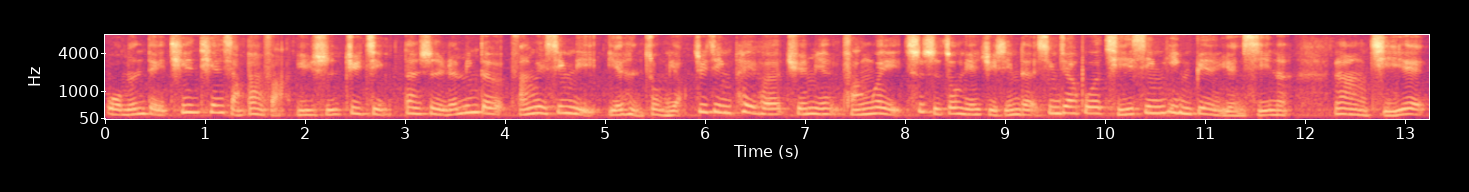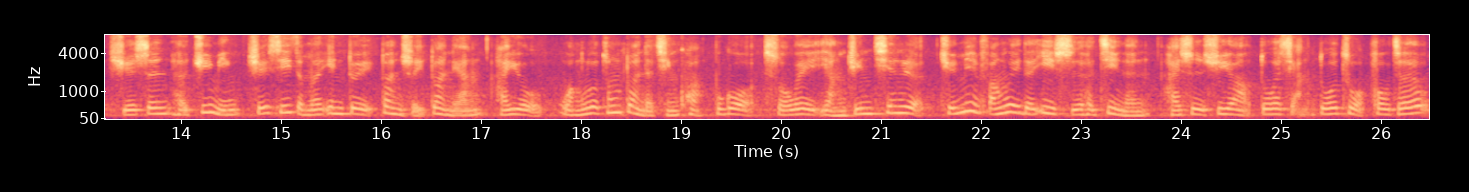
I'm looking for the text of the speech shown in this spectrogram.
我们得天天想办法与时俱进，但是人民的防卫心理也很重要。最近配合全民防卫四十周年举行的新加坡齐心应变演习呢？让企业、学生和居民学习怎么应对断水断粮，还有网络中断的情况。不过，所谓养军千日，全面防卫的意识和技能，还是需要多想多做。否则，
